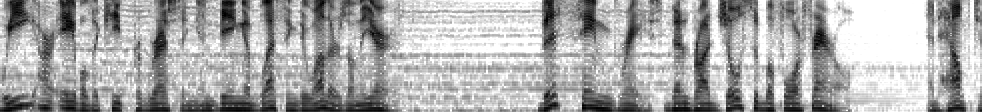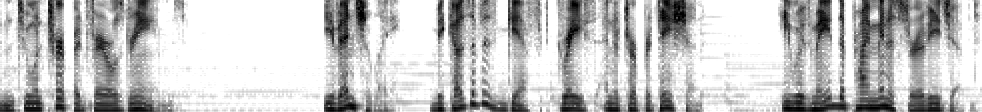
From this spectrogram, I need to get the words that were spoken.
we are able to keep progressing and being a blessing to others on the earth. This same grace then brought Joseph before Pharaoh and helped him to interpret Pharaoh's dreams. Eventually, because of his gift, grace, and interpretation, he was made the prime minister of Egypt.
